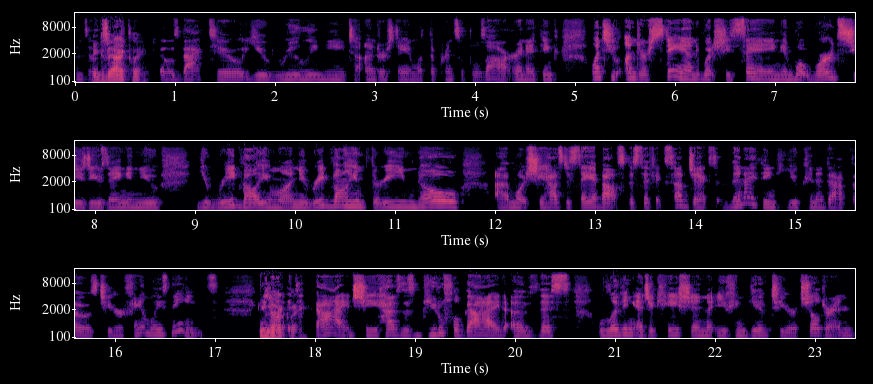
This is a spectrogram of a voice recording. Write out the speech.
And so exactly. goes back to you really need to understand what the principles are. And I think once you understand what she's saying and what words she's using and you you read volume 1, you read volume 3, you know um, what she has to say about specific subjects, then I think you can adapt those to your family's needs. You exactly. know, it's a guide. She has this beautiful guide of this living education that you can give to your children.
